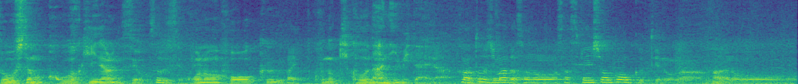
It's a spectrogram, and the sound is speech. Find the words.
どうしてもここが気になるんですよ。そうですよね。このフォーク、はい。この機構何みたいな。まあ、当時まだそのサスペンションフォークっていうのが、はい。あの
